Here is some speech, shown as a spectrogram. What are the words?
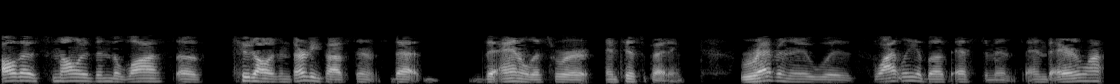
Although smaller than the loss of $2.35 that the analysts were anticipating. Revenue was slightly above estimates, and the airline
